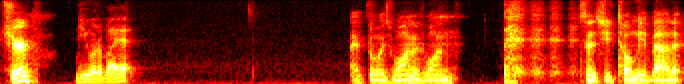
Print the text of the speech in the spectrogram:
Sure. Do you want to buy it? I've always wanted one since you told me about it.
